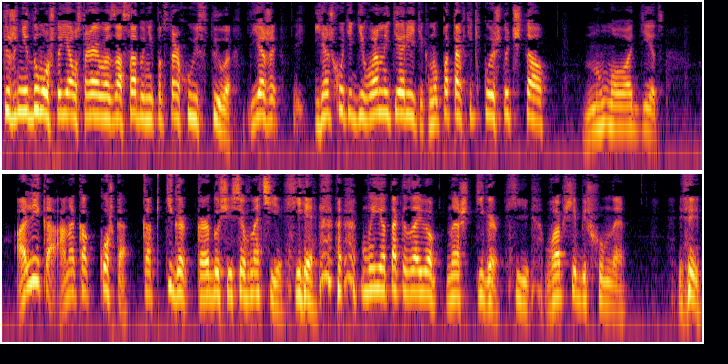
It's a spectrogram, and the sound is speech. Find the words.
ты же не думал, что я устраиваю засаду, не подстрахую с тыла. Я же, я же хоть и диванный теоретик, но по тактике кое-что читал». Ну, молодец. Алика, она как кошка, как тигр, крадущийся в ночи. Хе, мы ее так и зовем, наш тигр. Хе, вообще бесшумная.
